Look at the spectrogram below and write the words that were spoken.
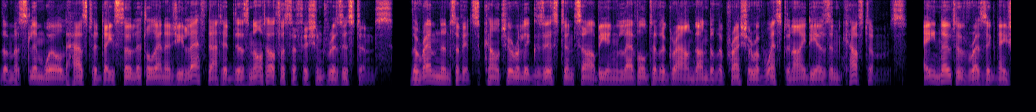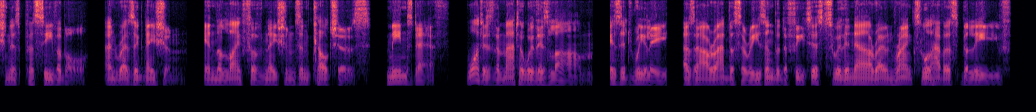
the Muslim world has today so little energy left that it does not offer sufficient resistance. The remnants of its cultural existence are being leveled to the ground under the pressure of Western ideas and customs. A note of resignation is perceivable, and resignation, in the life of nations and cultures, means death. What is the matter with Islam? Is it really, as our adversaries and the defeatists within our own ranks will have us believe,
